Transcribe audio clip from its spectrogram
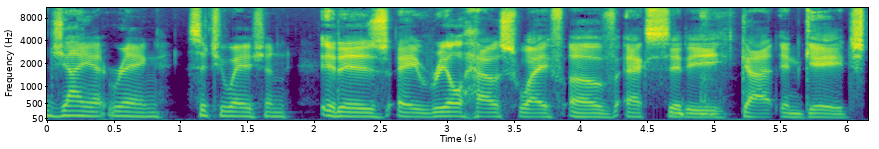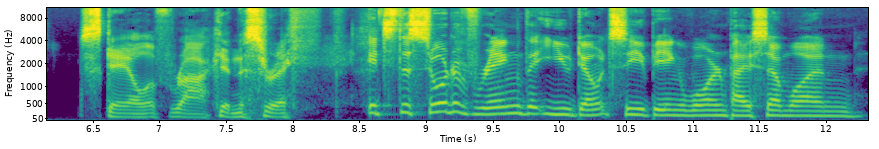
giant ring situation. It is a real housewife of X City got engaged scale of rock in this ring. It's the sort of ring that you don't see being worn by someone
